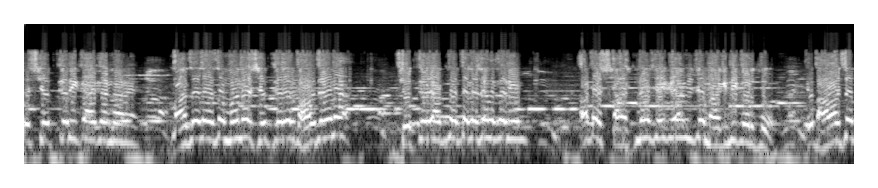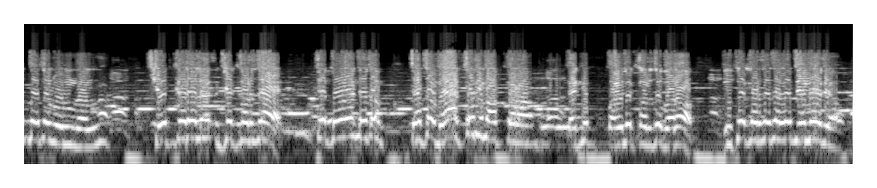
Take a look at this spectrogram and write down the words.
तर शेतकरी काय करणार आहे? माझं असं मन आहे शेतकऱ्याला भाव द्या ना. शेतकरी आत्महत्या कशाला करीन? आता शासनाचे आम्ही जे मागणी करतो ते भावाच्याच बद्दल बोलून राहिलो ना. शेतकऱ्याला जे कर्ज आहे ते दोन देतो? त्याचं व्याज तरी माफ करावं त्यांनी पहिलं कर्ज भरावं. दुसरं कर्ज त्याला देण्यात द्यावं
